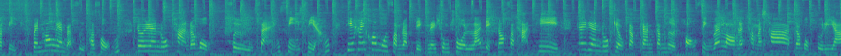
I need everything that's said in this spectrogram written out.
กติ เป็นห้องเรียนแบบสื่อผสม โดยเรียนรู้ผ่านระบบสื่อแสงสีเสียง ที่ให้ข้อมูลสำหรับเด็กในชุมชนและเด็กนอกสถานที่ ได้เรียนรู้เกี่ยวกับการกำเนิดของสิ่งแวดล้อมและธรรมชาติ ระบบสุริยะ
